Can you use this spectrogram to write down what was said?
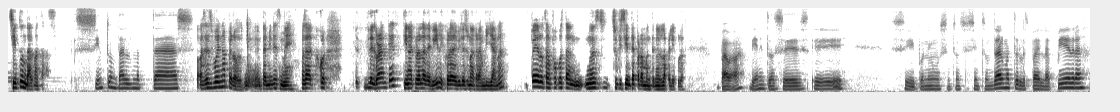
Siento un dálmatas. Siento un dálmatas. O sea, es buena, pero también es me. O sea, The Granted tiene a Cruella de Vil y Cruella de Vil es una gran villana, pero tampoco es tan, no es suficiente para mantener la película. Va, va, va. Bien, entonces. Eh, sí, ponemos entonces siento un dálmatas, la espada en la piedra.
